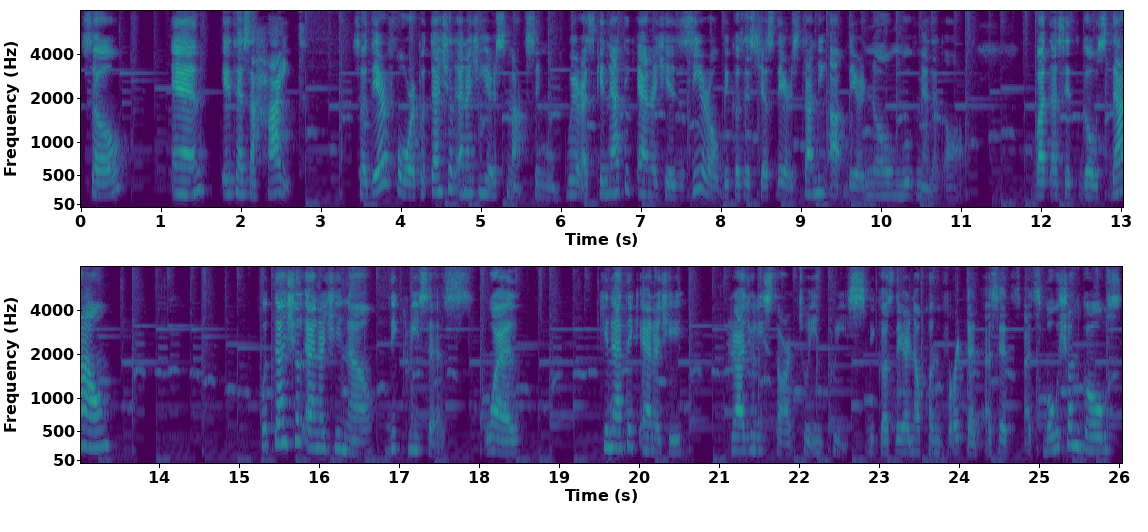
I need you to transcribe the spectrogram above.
So, and it has a height. So therefore, potential energy here is maximum, whereas kinetic energy is zero because it's just there, standing up there, no movement at all. But as it goes down, potential energy now decreases, while kinetic energy gradually start to increase because they are now converted as it as motion goes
